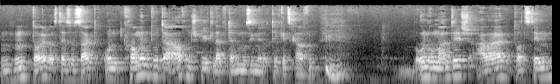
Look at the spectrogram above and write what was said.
mhm, toll, was der so sagt. Und kommen tut er auch spielt live, dann muss ich mir doch Tickets kaufen. Mhm. Unromantisch, aber trotzdem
